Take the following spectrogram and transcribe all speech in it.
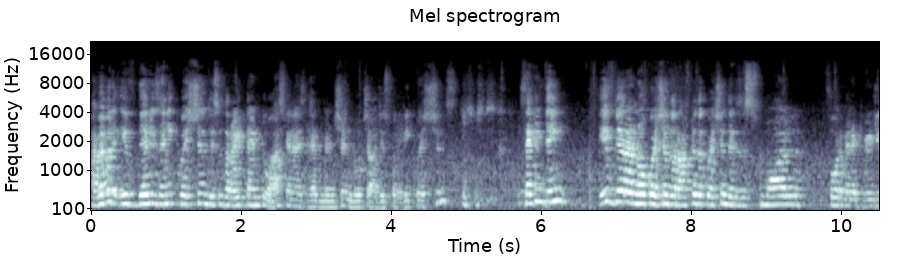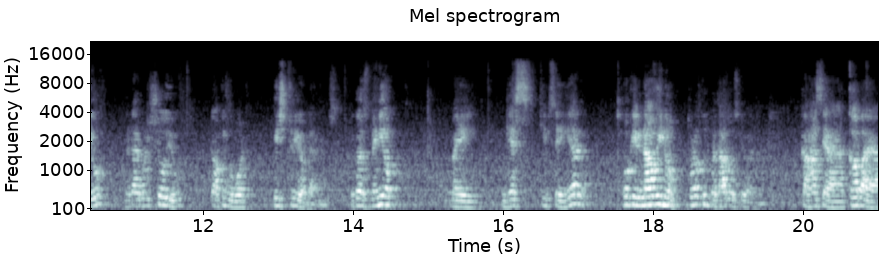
However if there is any question this is the right time to ask and as i had mentioned no charges for any questions. Second thing if there are no questions or after the question there is a small four minute video that i will show you talking about history of diamonds because many of my guests keep saying यार okay now we know थोड़ा कुछ बता दो उसके बारे में कहाँ से आया कब आया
